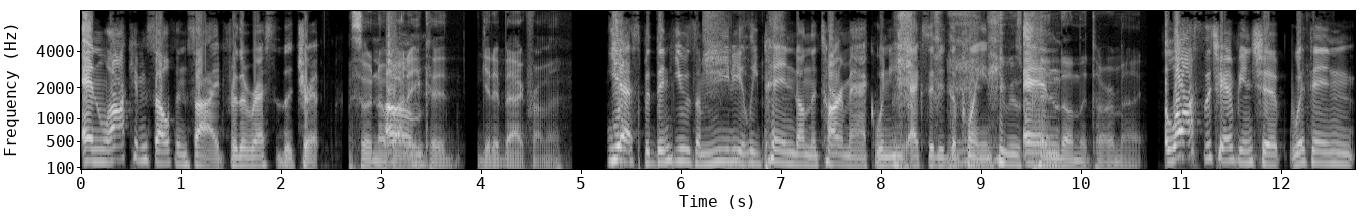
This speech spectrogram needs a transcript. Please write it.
and lock himself inside for the rest of the trip So nobody Um, could get it back from him. Yes, but then he was immediately pinned on the tarmac when he exited the plane. he was pinned on the tarmac. lost the championship within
